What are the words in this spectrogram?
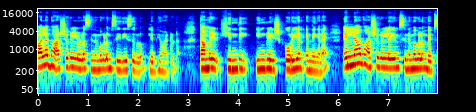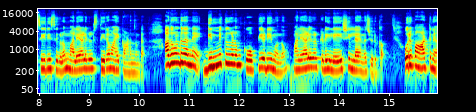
പല ഭാഷകളിലുള്ള സിനിമകളും സീരീസുകളും ലഭ്യമായിട്ടുണ്ട്. തമിഴ് ഹിന്ദി ഇംഗ്ലീഷ് കൊറിയൻ എന്നിങ്ങനെ എല്ലാ ഭാഷകളിലെയും സിനിമകളും വെബ് സീരീസുകളും മലയാളികൾ സ്ഥിരമായി കാണുന്നുണ്ട്. അതുകൊണ്ട് തന്നെ ഗിമ്മിക്കുകളും കോപ്പിയടിയുമൊന്നും മലയാളികൾക്കിടയിൽ ഏശില്ല എന്ന ചുരുക്കം. ഒരു പാട്ടിന്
